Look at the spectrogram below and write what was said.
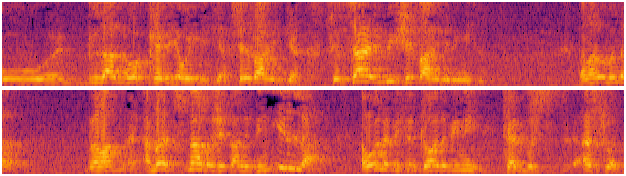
ودزان وكري أو يديتيا شيطان يديتيا شو تساوي وي شيطان يدينيت بلان منا. بلان أما سناط شيطان بين إلا. أولا بيتن كوادا بيني كلب أسود.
